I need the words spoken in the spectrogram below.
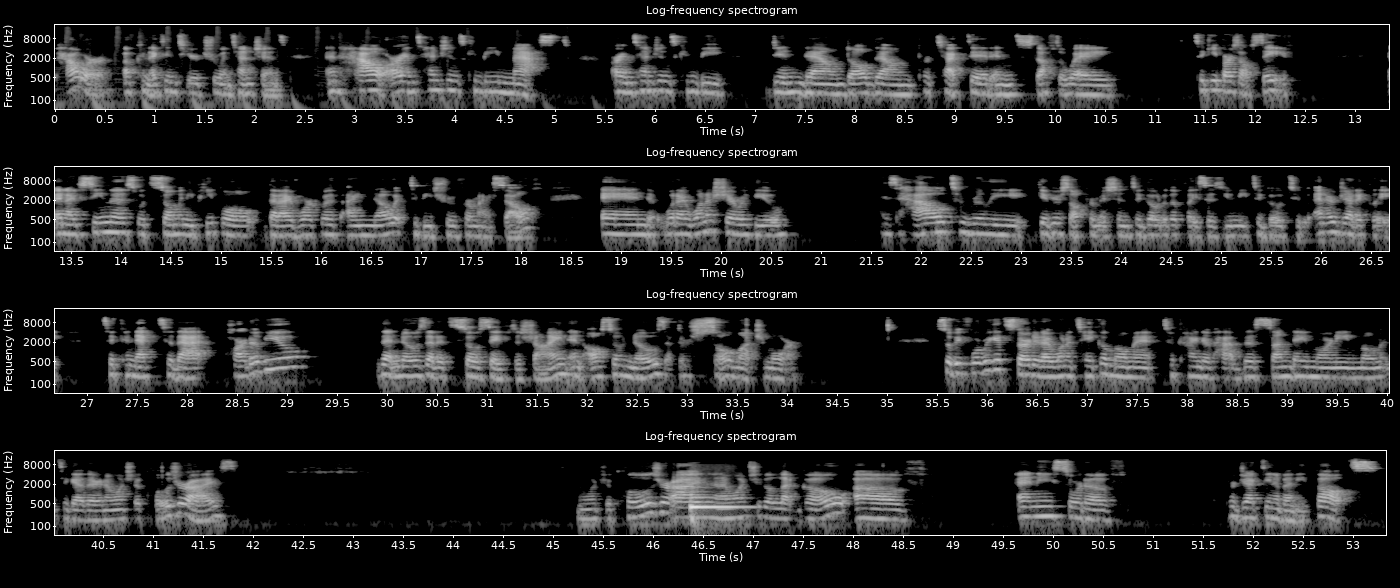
power of connecting to your true intentions and how our intentions can be masked. Our intentions can be dimmed down, dulled down, protected, and stuffed away to keep ourselves safe. And I've seen this with so many people that I've worked with. I know it to be true for myself. And what I want to share with you is how to really give yourself permission to go to the places you need to go to energetically to connect to that part of you that knows that it's so safe to shine and also knows that there's so much more. So before we get started, I want to take a moment to kind of have this Sunday morning moment together. And I want you to close your eyes. I want you to close your eyes and I want you to let go of any sort of projecting of any thoughts,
